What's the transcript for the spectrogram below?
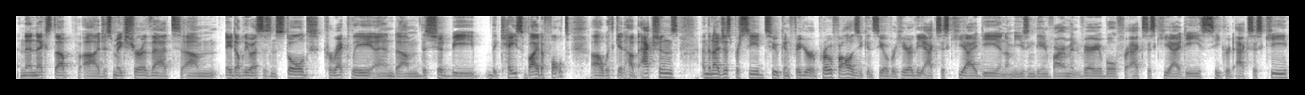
And then next up, uh, just make sure that um, AWS is installed correctly, and um, this should be the case by default uh, with GitHub Actions. And then I just proceed to configure a profile. As you can see over here, the access key ID, and I'm using the environment variable for access key ID, secret access key,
